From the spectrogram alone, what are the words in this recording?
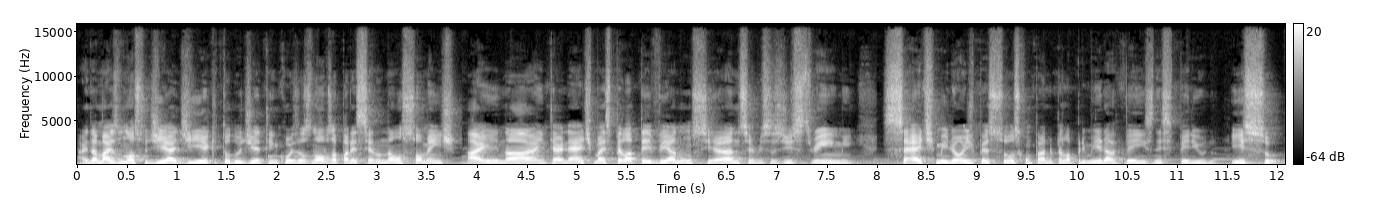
ainda mais no nosso dia a dia, que todo dia tem coisas novas aparecendo não somente aí na internet, mas pela TV anunciando, serviços de streaming. 7 milhões de pessoas compraram pela primeira vez nesse período. Isso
